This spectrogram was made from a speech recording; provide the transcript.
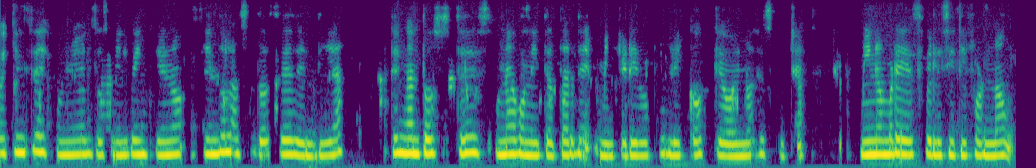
Hoy 15 de junio del 2021, siendo las 12 del día, tengan todos ustedes una bonita tarde, mi querido público que hoy nos escucha. Mi nombre es Felicity For Now,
